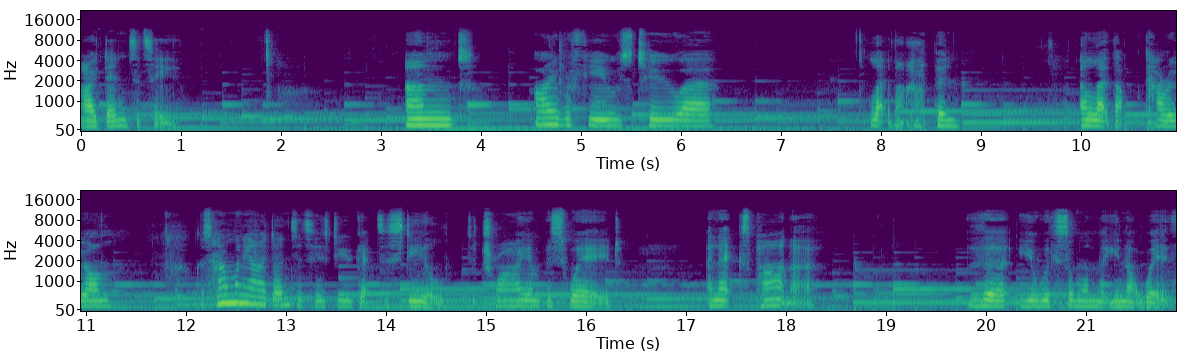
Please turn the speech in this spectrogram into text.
identity. And I refuse to uh, let that happen and let that carry on. Because how many identities do you get to steal to try and persuade an ex partner that you're with someone that you're not with?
